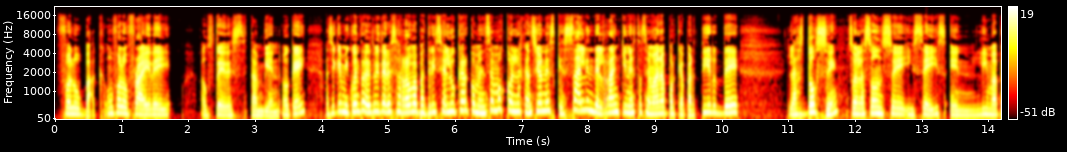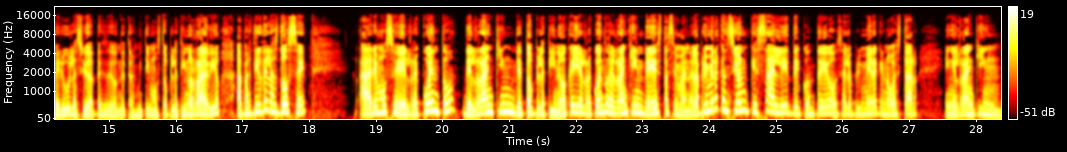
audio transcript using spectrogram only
follow back, un follow Friday a ustedes también, ¿ok? Así que mi cuenta de Twitter es arroba Patricia Lucar. Comencemos con las canciones que salen del ranking esta semana porque a partir de las 12, son las 11 y 6 en Lima, Perú, la ciudad desde donde transmitimos Top Latino Radio. A partir de las 12 haremos el recuento del ranking de Top Latino, ¿ok? El recuento del ranking de esta semana. La primera canción que sale del conteo, o sea, la primera que no va a estar en el ranking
